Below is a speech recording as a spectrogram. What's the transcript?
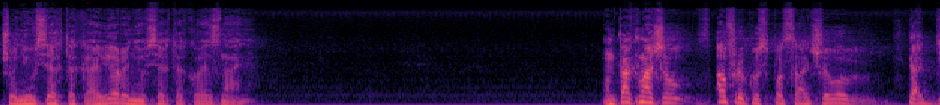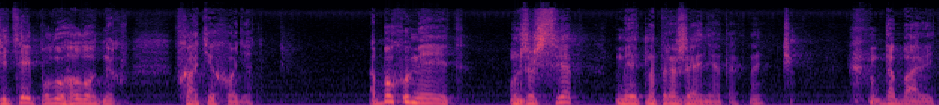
что не у всех такая вера, не у всех такое знание. Он так начал Африку спасать, что его пять детей полуголодных в хате ходят. А Бог умеет. Он же свет умеет напряжение так, добавить.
